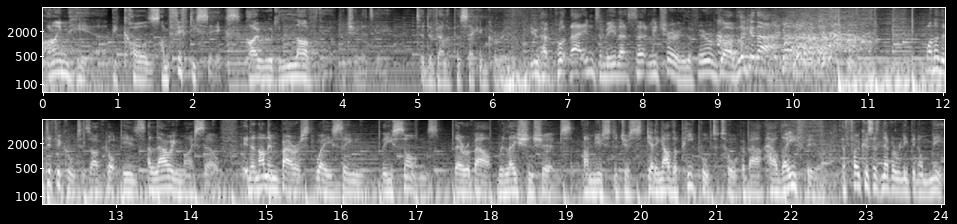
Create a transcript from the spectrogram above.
I'm here because I'm 56. I would love the opportunity to develop a second career. You have put that into me, that's certainly true. The fear of God, look at that. One of the difficulties I've got is allowing myself, in an unembarrassed way, sing these songs. They're about relationships. I'm used to just getting other people to talk about how they feel. The focus has never really been on me.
